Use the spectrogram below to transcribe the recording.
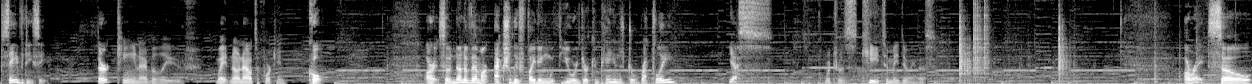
save DC? Thirteen, I believe. Wait, no, now it's a fourteen. Cool. All right, so none of them are actually fighting with you or your companions directly. Yes, which was key to me doing this. All right, so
